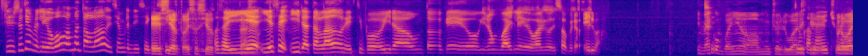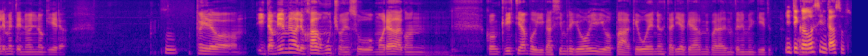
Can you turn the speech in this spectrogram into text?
sí, yo siempre le digo, vos vamos a tal lado y siempre te dice que Es sí. cierto, eso es cierto. O sea, y, ese ir a tal lado es tipo ir a un toque o ir a un baile o algo de eso, pero él va. Y me ha sí. acompañado a muchos lugares Nunca ha que probablemente no él no quiera. Mm. Pero. Y también me ha alojado mucho en su morada con. Con Cristian, porque casi siempre que voy digo, pa, qué bueno estaría quedarme para no tenerme que ir. Y te cagó sin tazos.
